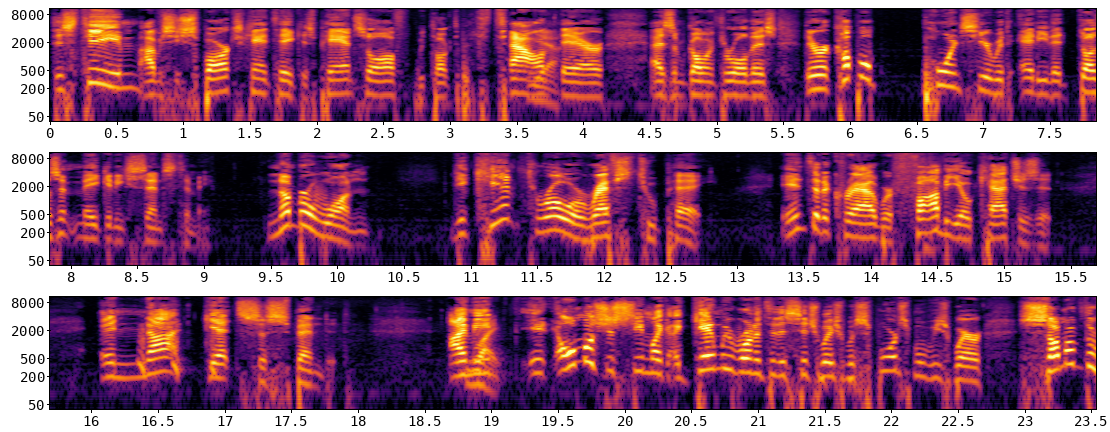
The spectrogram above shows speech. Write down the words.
this team, obviously Sparks can't take his pants off. We talked about the talent yeah. there as I'm going through all this. There are a couple points here with Eddie that doesn't make any sense to me. Number one, you can't throw a ref's toupee into the crowd where Fabio catches it and not get suspended. I mean, right. it almost just seemed like again we run into this situation with sports movies where some of the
